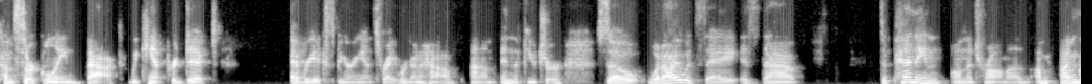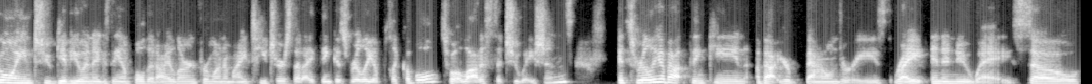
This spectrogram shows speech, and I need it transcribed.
come circling back we can't predict every experience right we're going to have um, in the future so what i would say is that depending on the trauma I'm, I'm going to give you an example that i learned from one of my teachers that i think is really applicable to a lot of situations it's really about thinking about your boundaries right in a new way so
